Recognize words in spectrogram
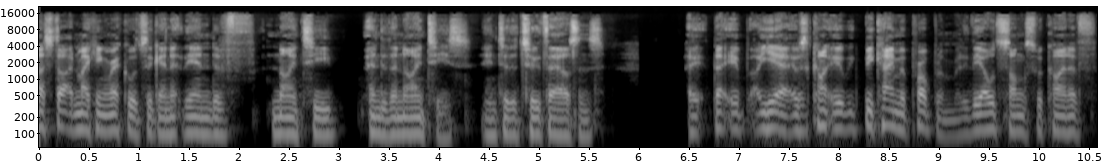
I started making records again at the end of ninety, end of the nineties into the two thousands. It, that it, yeah, it was kind. Of, it became a problem. Really, the old songs were kind of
